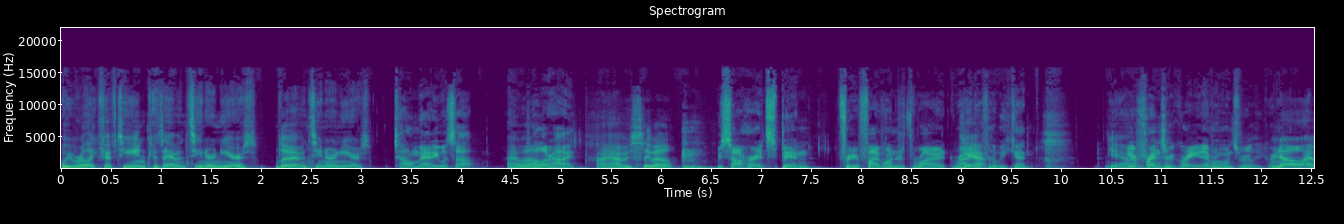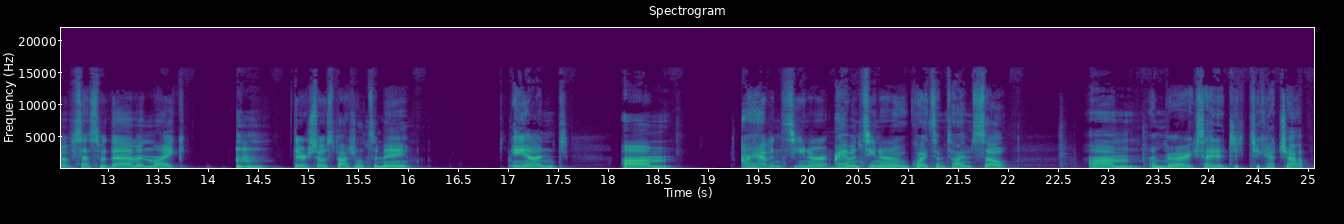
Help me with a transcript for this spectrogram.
we were like 15 because I haven't seen her in years literally I haven't seen her in years Tell Maddie what's up. I will. Tell her hi. I obviously will. We saw her at Spin for your 500th ride, rider Yeah. for the weekend. Yeah. Your friends are great. Everyone's really great. no, I'm obsessed with them and like they're so special to me. And um I haven't seen her I haven't seen her in quite some time, so um I'm very excited to, to catch up.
